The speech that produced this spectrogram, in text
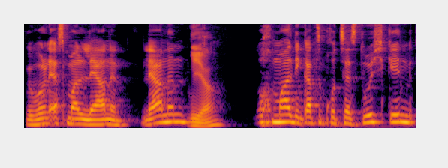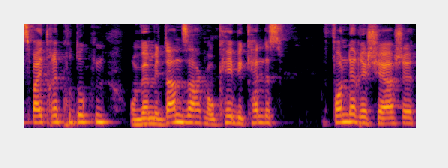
Wir wollen erstmal lernen. Lernen, ja nochmal den ganzen Prozess durchgehen mit zwei, drei Produkten. Und wenn wir dann sagen, okay, wir kennen das von der Recherche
